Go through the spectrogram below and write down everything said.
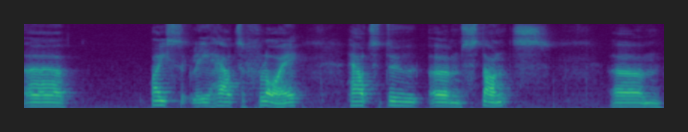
uh, basically how to fly, how to do um, stunts, um,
